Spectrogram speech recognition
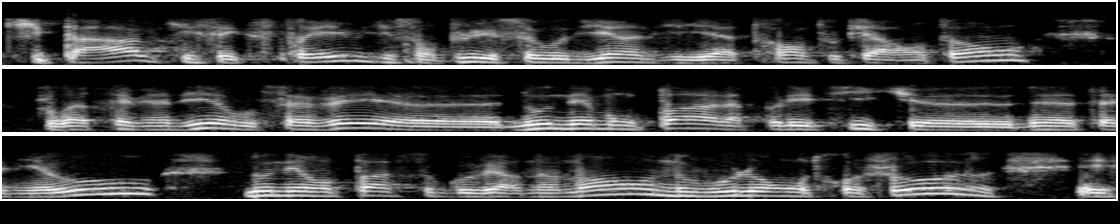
qui parlent, qui s'expriment, qui sont plus les Saoudiens d'il y a 30 ou 40 ans, pourrait très bien dire, vous savez, euh, nous n'aimons pas la politique euh, de Netanyahou, nous n'aimons pas ce gouvernement, nous voulons autre chose, et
